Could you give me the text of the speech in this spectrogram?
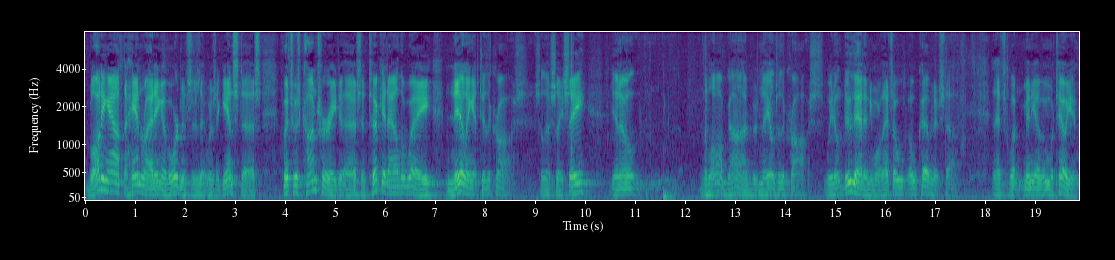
Blotting out the handwriting of ordinances that was against us, which was contrary to us, and took it out of the way, nailing it to the cross. So they say, see, you know, the law of God was nailed to the cross. We don't do that anymore. That's old, old covenant stuff. And that's what many of them will tell you.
